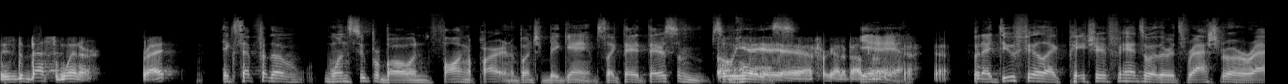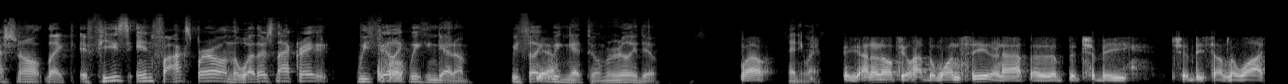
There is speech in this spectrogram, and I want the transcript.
I, he's the best winner, right? except for the one Super Bowl and falling apart in a bunch of big games. Like there, there's some. some oh yeah, yeah, yeah, yeah, I forgot about yeah, that. Yeah. yeah. But I do feel like Patriot fans, whether it's rational or irrational, like if he's in Foxborough and the weather's not great, we feel uh-huh. like we can get him. We feel like yeah. we can get to him. We really do. Well, anyway, I don't know if you'll have the one seed or not, but it should be should be something to watch.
